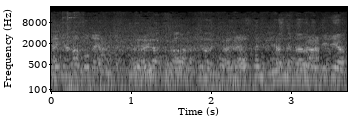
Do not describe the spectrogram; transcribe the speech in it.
Sen yanak o da yanacak. Ben de beraber biliyorum.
